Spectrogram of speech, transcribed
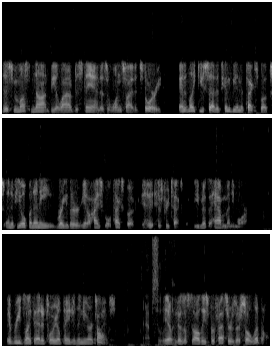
this must not be allowed to stand as a one-sided story. And like you said, it's going to be in the textbooks. And if you open any regular, you know, high school textbook, history textbook, even if they have them anymore, it reads like the editorial page of the New York Times. Absolutely. You know, because all these professors are so liberal,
